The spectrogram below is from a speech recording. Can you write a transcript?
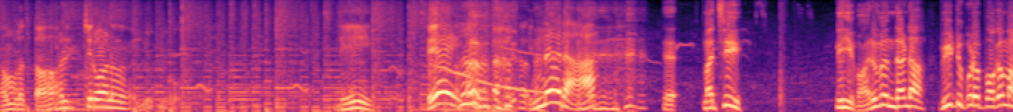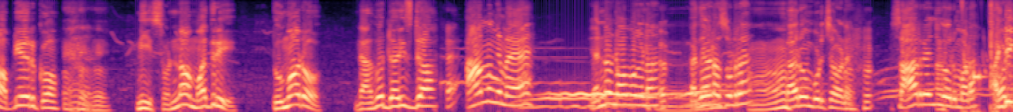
நம்மள தாளிச்சிருவானுங்க. ஐயோ. டேய் டேய் என்னடா? மச்சி நீ வருவன் தாண்டா வீட்டு கூட போகாம அப்படியே இருக்கும். நீ சொன்ன மாதிரி டுமாரோ நெவர் டைஸ்டா ஆமாங்கண்ணே. என்ன நோமங்கண்ணா கதையடா சொல்ற? கருவம் பிடிச்சவனே. சார் ரேஞ்சுக்கு ஒரு மாடா அடி.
